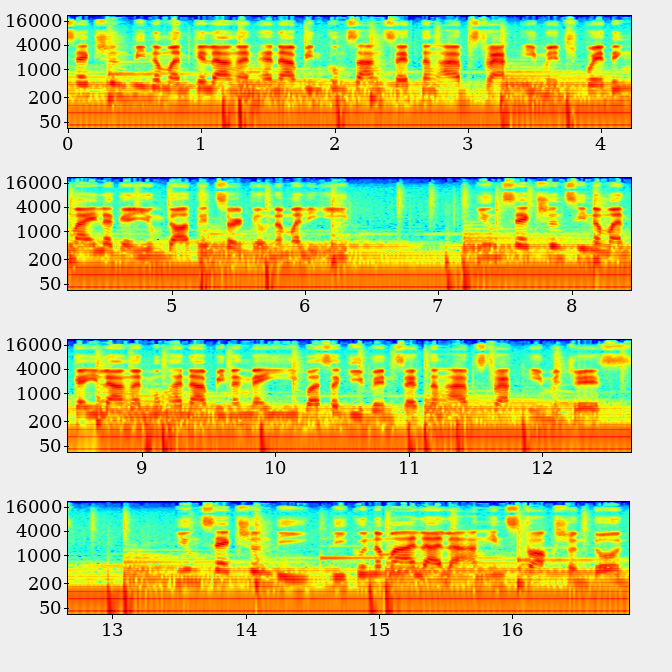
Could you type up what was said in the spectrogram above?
Section B naman kailangan hanapin kung saang set ng abstract image pwedeng mailagay yung dotted circle na maliit. Yung section C naman kailangan mong hanapin ang naiiba sa given set ng abstract images. Yung section D, di ko na maalala ang instruction doon.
